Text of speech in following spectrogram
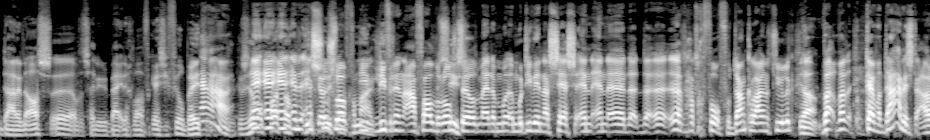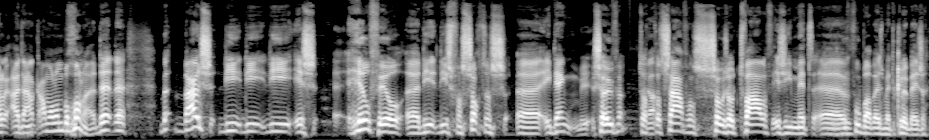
daar in de as, eh of dat zijn jullie beide geloof ik, is hij veel beter. Ja, Het is heel en, apart en, dat en, die en Soeslof, die liever in een aanvallende rol speelt, maar dan mo- moet hij weer naar zes. En, en eh, dat- dat- eh, dat had gevolg voor Dankelui natuurlijk. Ja. Wat, wat, kijk, want daar is het uiteindelijk allemaal om begonnen. De, de, Bu- Buis, die, die, die is eh, heel veel, eh, die, die is van 's ochtends, eh, ik denk 7 tot, Ja. tot 's avonds sowieso 12 is hij met eh, Mhm. voetbal bezig, met de club bezig.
